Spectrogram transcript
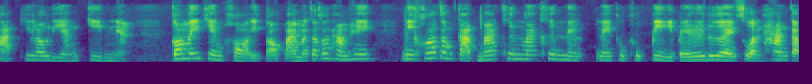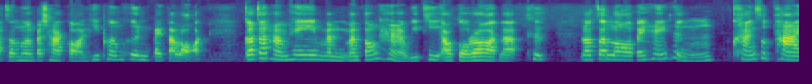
สัตว์ที่เราเลี้ยงกินเนี่ยก็ไม่เพียงพออีกต่อไป มันก็จะทำให้มีข้อจำกัดมากขึ้นมากขึ้นในในทุกๆ ปีไปเรื่อยๆ ส่วนทางกับจำนวนประชากรที่เพิ่มขึ้นไปตลอด ก็จะทำให้มันมันต้องหาวิธีเอาตัวรอดละคือ เราจะรอไปให้ถึงครั้งสุดท้าย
